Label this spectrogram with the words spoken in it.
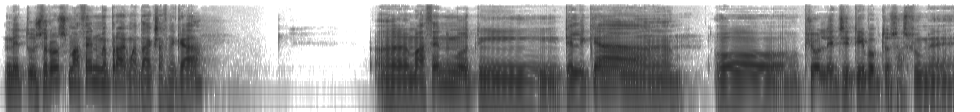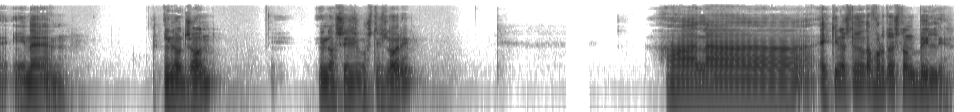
Με τους Ρος μαθαίνουμε πράγματα ξαφνικά. Ε, μαθαίνουμε ότι τελικά ο πιο legit ύποπτος ας πούμε είναι, είναι ο Τζον είναι ο σύζυγος της Λόρι αλλά εκείνος θέλει να τα φορτώσει τον Μπίλι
